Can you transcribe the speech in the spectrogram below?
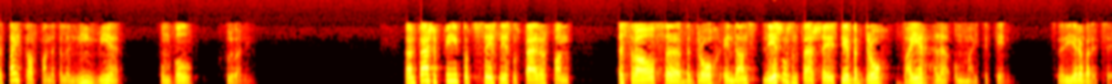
getuig daarvan dat hulle nie meer om wil glo nie. Nou in verse 4 tot 6 lees ons verder van Israel se bedrog en dan lees ons in vers 6 deur bedrog weier hulle om my te ken nou die Here wat dit sê.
